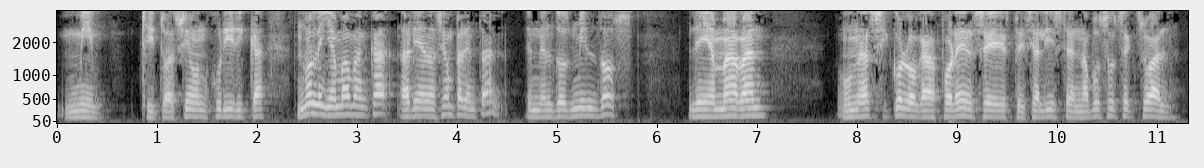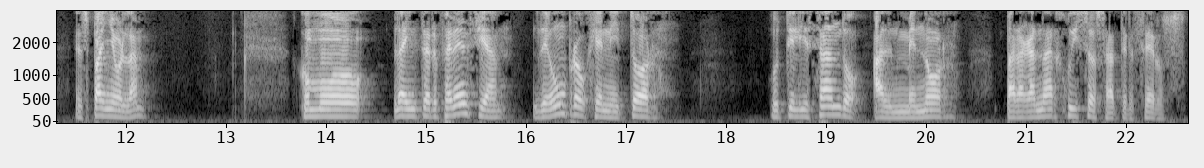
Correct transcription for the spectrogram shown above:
mi situación jurídica, no le llamaban alienación parental. En el 2002 le llamaban una psicóloga forense especialista en abuso sexual española como la interferencia de un progenitor utilizando al menor para ganar juicios a terceros,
